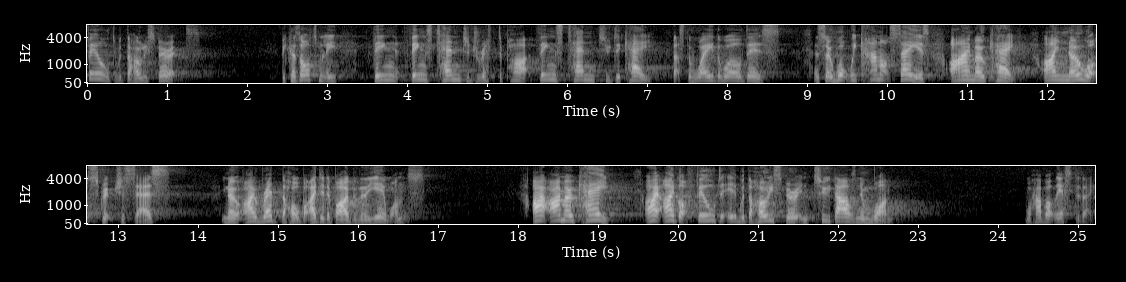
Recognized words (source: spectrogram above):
filled with the Holy Spirit. Because ultimately, thing, things tend to drift apart, things tend to decay. That's the way the world is. And so, what we cannot say is, I'm okay. I know what Scripture says. You know, I read the whole, but I did a Bible in a year once. I, am okay. I, I got filled with the Holy Spirit in 2001. Well, how about yesterday?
